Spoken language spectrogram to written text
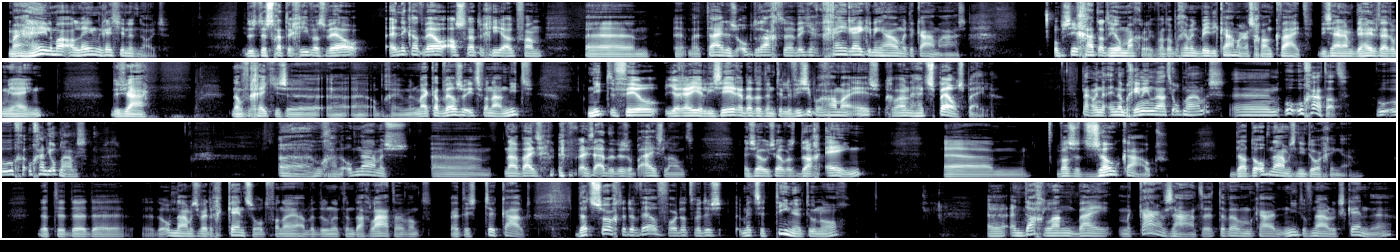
Maar helemaal alleen red je het nooit. Dus de strategie was wel, en ik had wel als strategie ook van ehm, eh, tijdens opdrachten, weet je, geen rekening houden met de camera's. Op zich gaat dat heel makkelijk, want op een gegeven moment ben je die camera's gewoon kwijt. Die zijn namelijk de hele tijd om je heen. Dus ja, dan vergeet je ze uh, uh, op een gegeven moment. Maar ik had wel zoiets van, nou, niet, niet te veel je realiseren dat het een televisieprogramma is. Gewoon het spel spelen. Nou, en, en dan beginnen inderdaad die opnames. Uh, hoe, hoe gaat dat? Hoe, hoe, hoe gaan die opnames? hoe gaan de opnames? Ehm, nou, wij, wij zaten dus op IJsland. En sowieso was dag één... Ehm, was het zo koud dat de opnames niet doorgingen. Dat de, de, de, de opnames werden gecanceld. Van nou ja, we doen het een dag later, want het is te koud. Dat zorgde er wel voor dat we dus met z'n tienen toen nog... Uh, een dag lang bij elkaar zaten, terwijl we elkaar niet of nauwelijks kenden.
